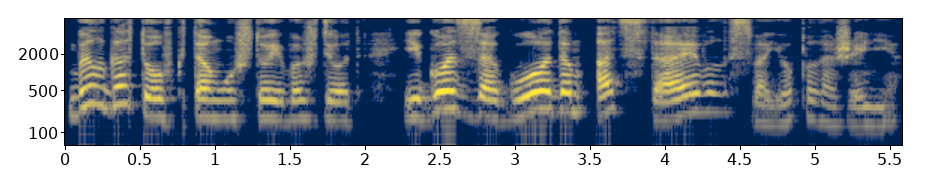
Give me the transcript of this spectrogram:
был готов к тому, что его ждет, и год за годом отстаивал свое положение.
